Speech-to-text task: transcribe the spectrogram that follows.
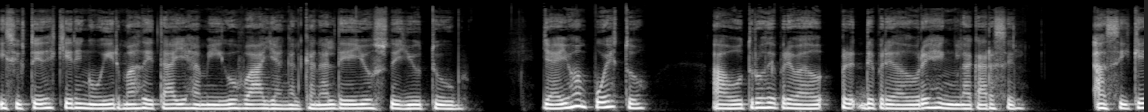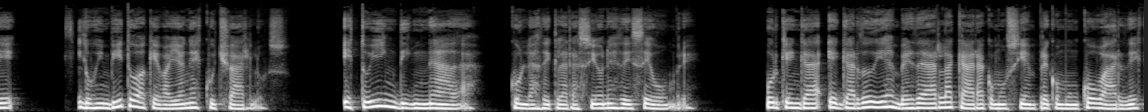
Y si ustedes quieren oír más detalles, amigos, vayan al canal de ellos de YouTube. Ya ellos han puesto a otros depredadores en la cárcel. Así que los invito a que vayan a escucharlos. Estoy indignada con las declaraciones de ese hombre, porque Edgardo Díaz, en vez de dar la cara, como siempre, como un cobarde,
